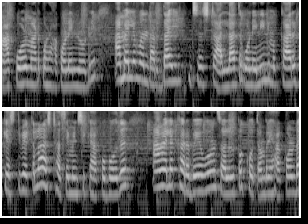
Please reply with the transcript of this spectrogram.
ನಾಲ್ಕು ಹೋಳು ಮಾಡ್ಕೊಂಡು ಹಾಕೊಂಡೇನಿ ನೋಡಿರಿ. ಆಮೇಲೆ ಒಂದು ಅರ್ಧ ಇಂಚಷ್ಟು ಅಲ್ಲ ತೊಗೊಂಡೇನಿ. ನಿಮಗೆ ಖಾರಕ್ಕೆ ಎಷ್ಟು ಬೇಕಲ್ಲ ಅಷ್ಟು ಹಸಿಮೆಣ್ಸಿಕಾಯಿ ಹಾಕೋಬೋದು. ಆಮೇಲೆ ಕರಿಬೇವು ಒಂದು ಸ್ವಲ್ಪ ಕೊತ್ತಂಬರಿ ಹಾಕ್ಕೊಂಡು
